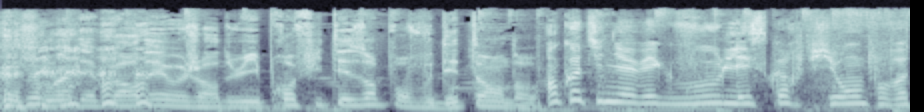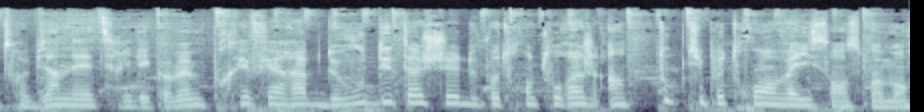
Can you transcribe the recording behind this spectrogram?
moins débordés aujourd'hui, profitez-en pour vous détendre. On continue avec vous, les scorpions, pour votre bien-être. Il est quand même préférable de vous détacher de votre entourage un tout petit peu trop envahissant en ce moment.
